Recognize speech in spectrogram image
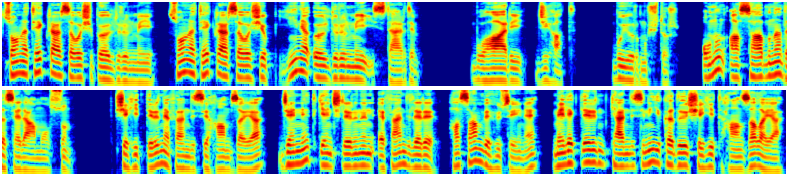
sonra tekrar savaşıp öldürülmeyi, sonra tekrar savaşıp yine öldürülmeyi isterdim. Buhari Cihat buyurmuştur. Onun ashabına da selam olsun. Şehitlerin efendisi Hamza'ya, cennet gençlerinin efendileri Hasan ve Hüseyin'e, meleklerin kendisini yıkadığı şehit Hanzala'ya,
